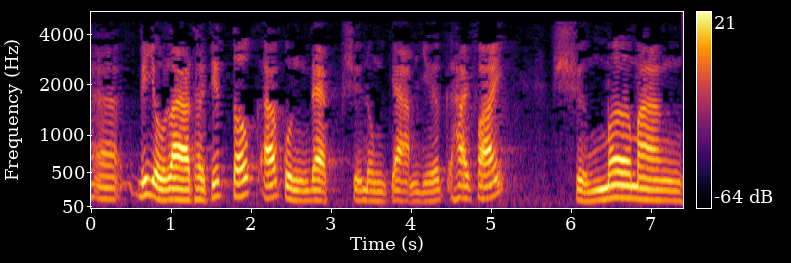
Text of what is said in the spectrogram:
à, ví dụ là thời tiết tốt áo quần đẹp sự đồng chạm giữa hai phái sự mơ màng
